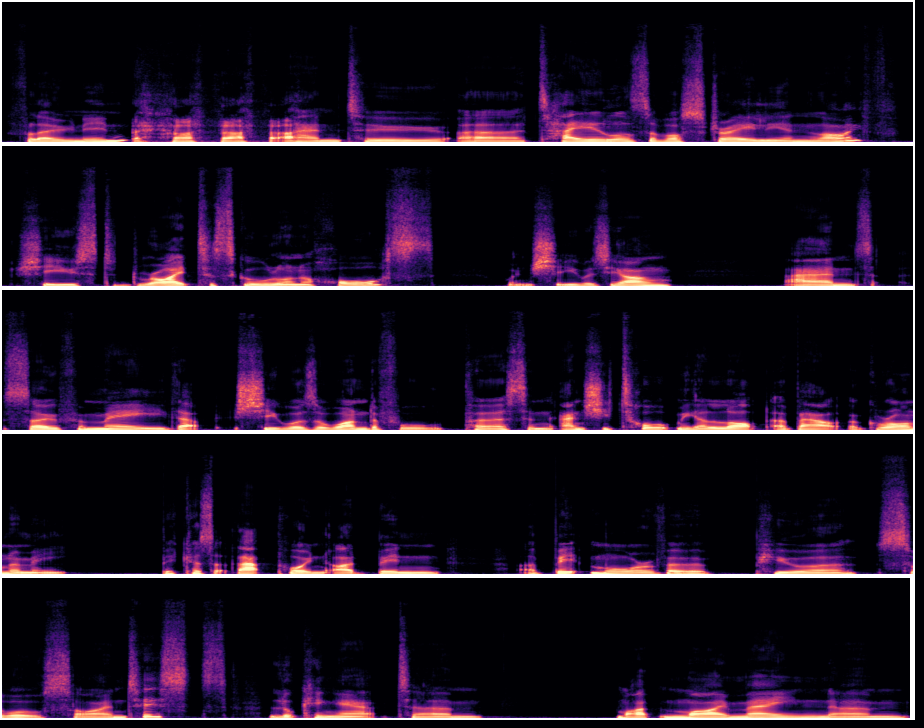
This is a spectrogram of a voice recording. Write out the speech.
flown in and to uh, tales of Australian life. She used to ride to school on a horse when she was young. And so for me, that she was a wonderful person, and she taught me a lot about agronomy, because at that point I'd been a bit more of a pure soil scientist, looking at um, my my main um,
